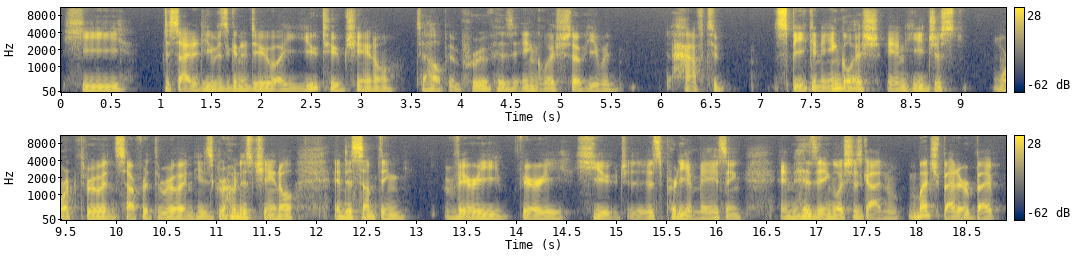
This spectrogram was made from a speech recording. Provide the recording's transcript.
He decided he was going to do a YouTube channel to help improve his English so he would have to speak in English and he just worked through it and suffered through it and he's grown his channel into something very, very huge. It's pretty amazing. And his English has gotten much better, but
